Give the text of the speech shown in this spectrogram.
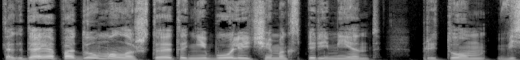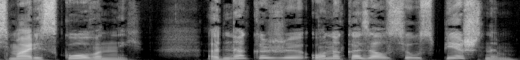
Тогда я подумала, что это не более чем эксперимент, притом весьма рискованный. Однако же он оказался успешным,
